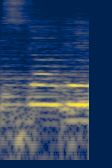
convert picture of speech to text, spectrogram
discover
